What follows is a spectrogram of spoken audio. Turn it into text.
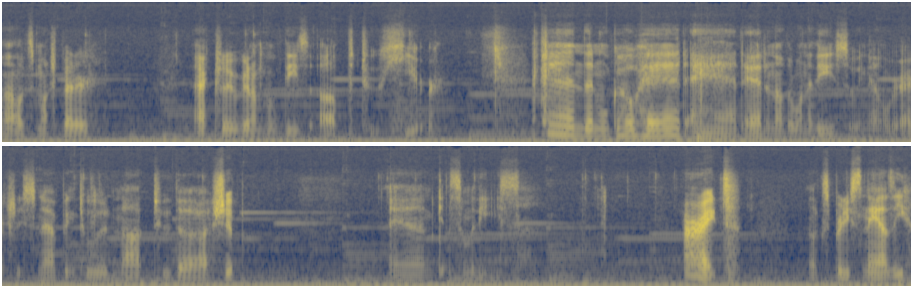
That looks much better. Actually, we're gonna move these up to here. And then we'll go ahead and add another one of these so we know we're actually snapping to it, not to the ship. And get some of these. Alright. Looks pretty snazzy.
